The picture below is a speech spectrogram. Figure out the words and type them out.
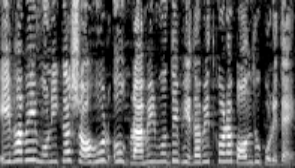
এভাবেই মনিকা শহর ও গ্রামের মধ্যে ভেদাভেদ করা বন্ধ করে দেয়।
